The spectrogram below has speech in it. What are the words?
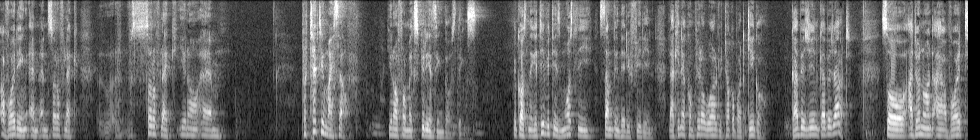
avoiding and, and sort of like sort of like, you know, um, protecting myself, you know, from experiencing those things. Because negativity is mostly something that you feed in. Like in a computer world, we talk about GIGO garbage in, garbage out. So I don't want, I avoid,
